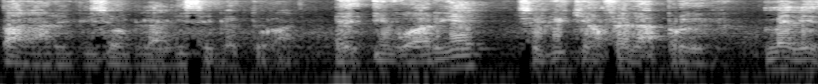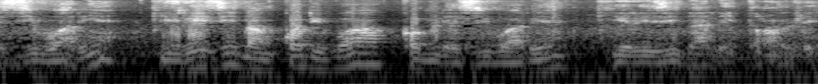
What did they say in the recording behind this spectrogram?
par la révision de la liste électorale. Les Ivoiriens, celui qui en fait la preuve. Mais les Ivoiriens qui résident en Côte d'Ivoire comme les Ivoiriens qui résident à l'étranger.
